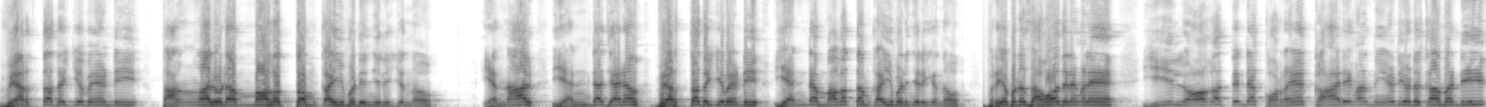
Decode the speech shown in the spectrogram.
വ്യർത്ഥതയ്ക്ക് വേണ്ടി തങ്ങളുടെ മഹത്വം കൈപടിഞ്ഞിരിക്കുന്നു. എന്നാൽ എന്റെ ജനം വ്യർത്ഥതയ്ക്ക് വേണ്ടി എന്റെ മഹത്വം കൈപടിഞ്ഞിരിക്കുന്നു. പ്രിയപ്പെട്ട സഹോദരങ്ങളെ ഈ ലോകത്തിന്റെ കുറേ കാര്യങ്ങൾ നേടിയെടുക്കാൻ വേണ്ടി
